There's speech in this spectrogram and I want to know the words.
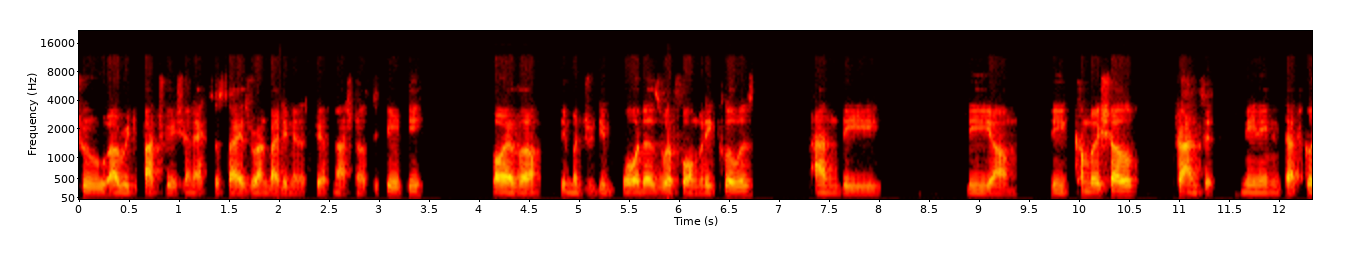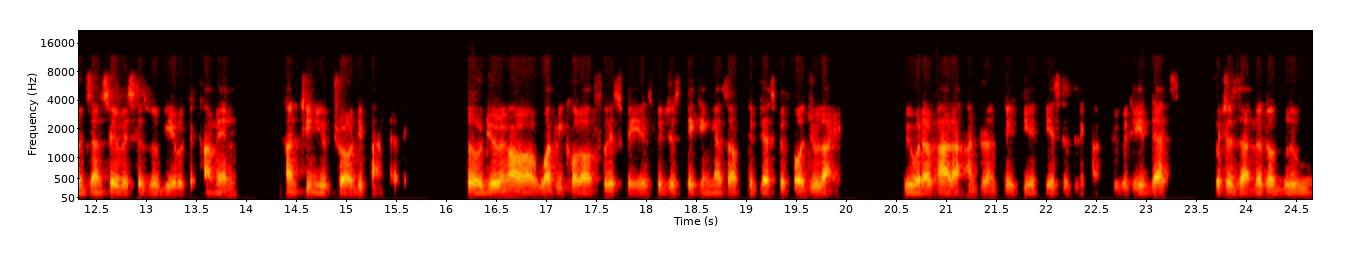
through a repatriation exercise run by the Ministry of National Security. However, the majority borders were formally closed, and the the um, the commercial transit, meaning that goods and services will be able to come in, continued throughout the pandemic. So during our what we call our first phase, which is taking us up to just before July, we would have had 138 cases in the country with eight deaths, which is that little blue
